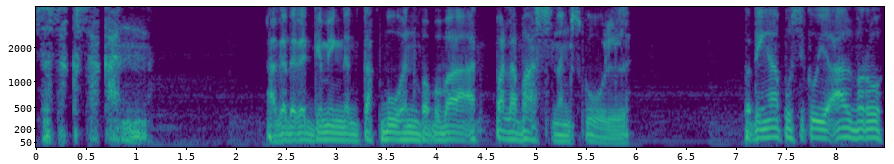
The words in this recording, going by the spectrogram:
sa saksakan. Agad-agad kaming nagtakbuhan pababa at palabas ng school. Pati nga po si Kuya Alvaro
